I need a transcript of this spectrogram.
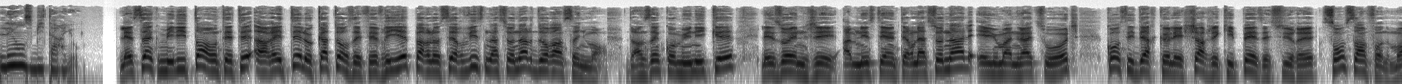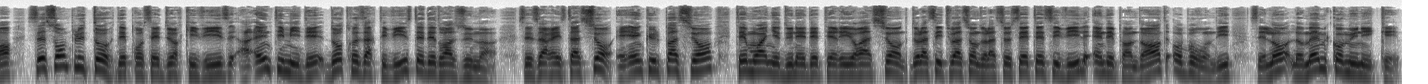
Léonce Bitario. Les cinq militants ont été arrêtés le 14 février par le Service national de renseignement. Dans un communiqué, les ONG Amnesty International et Human Rights Watch considèrent que les charges équipées et sur eux sont sans fondement. Ce sont plutôt des procédures qui visent à intimider d'autres activistes des droits humains. Ces arrestations et inculpations témoignent d'une détérioration de la situation de la société civile indépendante au Burundi, selon le même communiqué.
